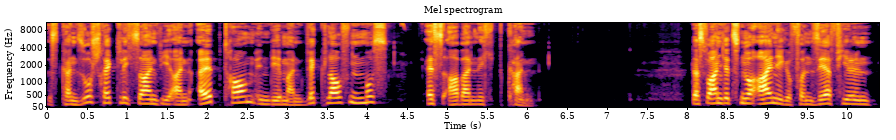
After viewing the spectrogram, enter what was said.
Es kann so schrecklich sein wie ein Albtraum, in dem man weglaufen muss, es aber nicht kann. Das waren jetzt nur einige von sehr vielen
